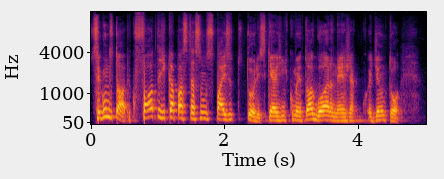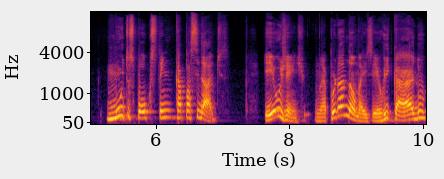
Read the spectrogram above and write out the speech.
Segundo tópico, falta de capacitação dos pais e tutores, que a gente comentou agora, né? Já adiantou muitos poucos têm capacidades. Eu, gente, não é por nada não, mas eu, Ricardo,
